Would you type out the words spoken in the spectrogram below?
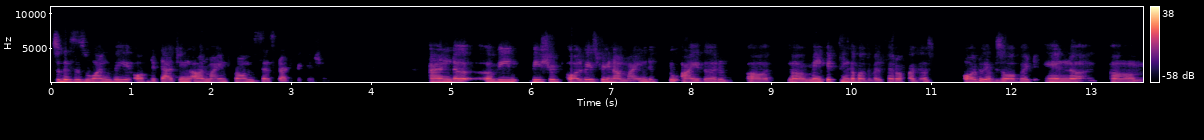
So this is one way of detaching our mind from self gratification. And uh, we we should always train our mind to either uh, uh, make it think about the welfare of others or to absorb it in um,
